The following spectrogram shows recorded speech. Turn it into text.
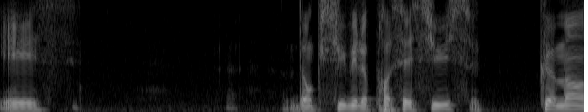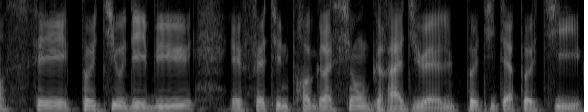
Et donc, suivez le processus. Commencez petit au début et faites une progression graduelle, petit à petit.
